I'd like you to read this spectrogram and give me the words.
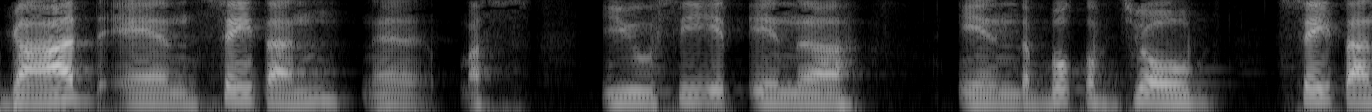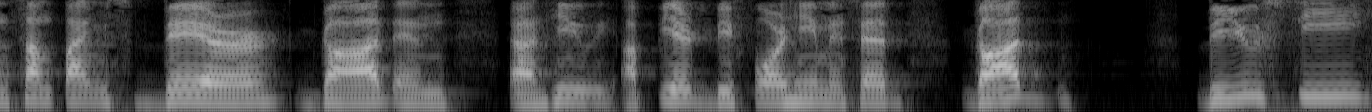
God and Satan, uh, as you see it in, uh, in the book of Job, Satan sometimes dare God and, and he appeared before him and said, God, do you see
